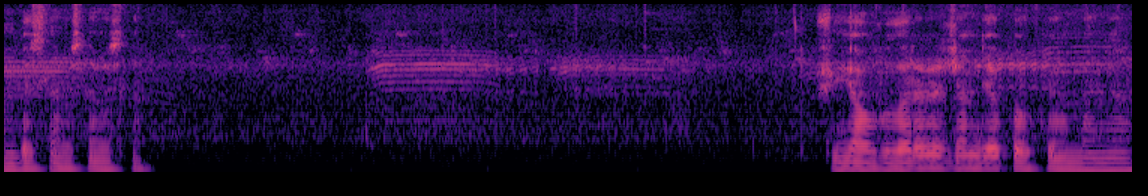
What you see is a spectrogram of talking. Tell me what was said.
Tamam besle besle besle. Şu yavrulara vereceğim diye korkuyorum ben ya.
